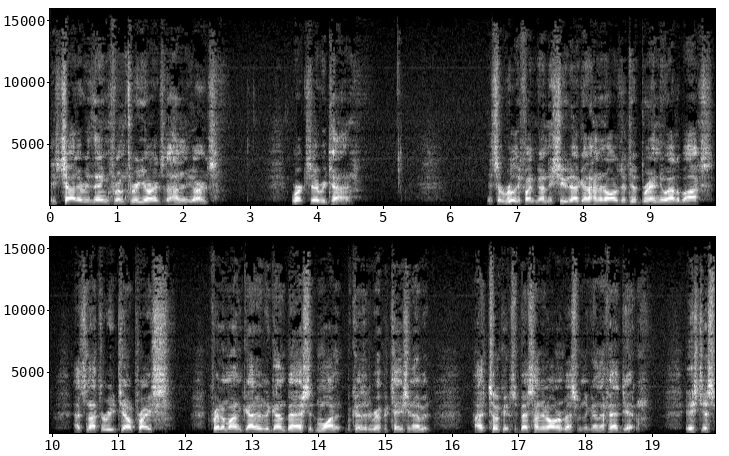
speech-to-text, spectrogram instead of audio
It shot everything from 3 yards to 100 yards. Works every time. It's a really fun gun to shoot. I got $100 into it, brand new out of the box. That's not the retail price. A friend of mine got it at a gun bash, didn't want it because of the reputation of it. I took it. It's the best $100 investment in the gun I've had yet. It's just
